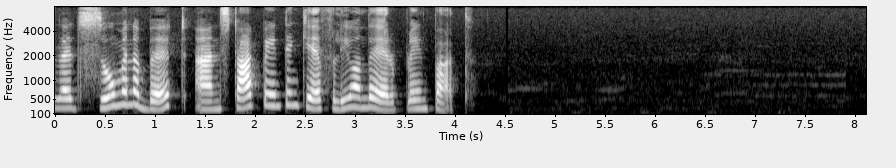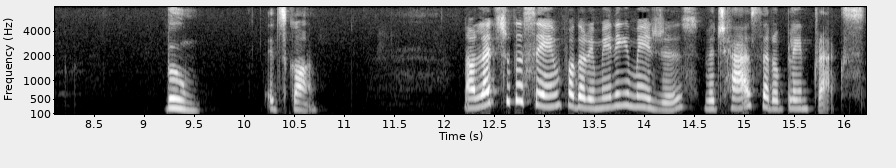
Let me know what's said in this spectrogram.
Let's zoom in a bit and start painting carefully on the airplane path. Boom! It's gone. Now let's do the same for the remaining images which has the aeroplane tracks.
